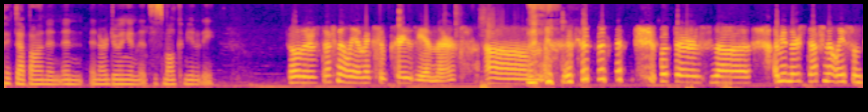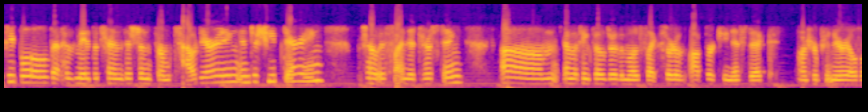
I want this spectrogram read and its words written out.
picked up on and, and, and are doing, and it's a small community. Oh, there's definitely a mix of crazy in there. Um, but there's, uh, I mean, there's definitely some people that have made the transition from cow dairying into sheep dairying, which I always find interesting. Um, and I think those are the most like sort of opportunistic entrepreneurial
